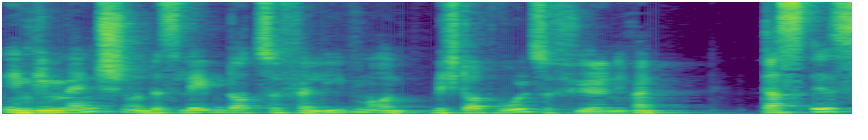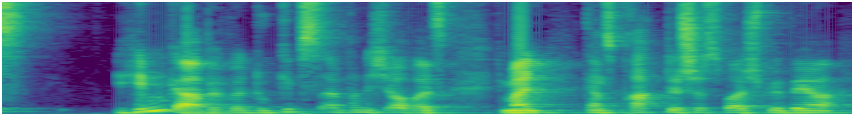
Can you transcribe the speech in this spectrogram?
in die Menschen und das Leben dort zu verlieben und mich dort wohlzufühlen. Ich meine, das ist Hingabe, weil du gibst einfach nicht auf. Als ich meine, ganz praktisches Beispiel wäre,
